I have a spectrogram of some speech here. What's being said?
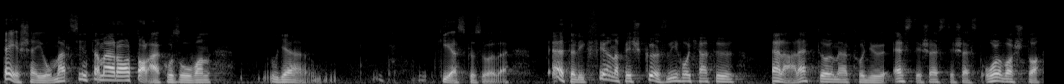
Teljesen jó, már szinte már a találkozó van, ugye kieszközölve. Eltelik fél nap, és közli, hogy hát ő eláll ettől, mert hogy ő ezt és ezt és ezt olvasta,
